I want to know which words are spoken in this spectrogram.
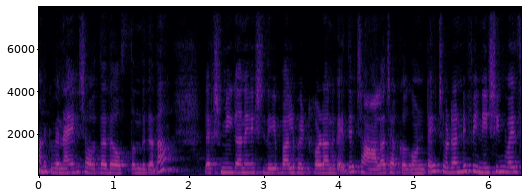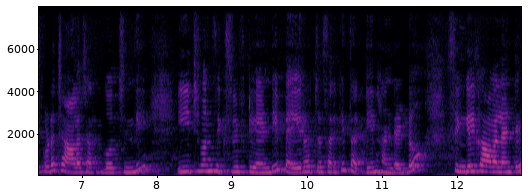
మనకి వినాయక చవితి అదే వస్తుంది కదా. లక్ష్మీ గణేష్ దీపాలు పెట్టుకోవడానికి అయితే చాలా చక్కగా ఉంటాయి. చూడండి ఫినిషింగ్ వైజ్ కూడా చాలా చక్కగా వచ్చింది. ఈచ్ వన్ సిక్స్ ఫిఫ్టీ అండి. పెయిర్ వచ్చేసరికి థర్టీన్ హండ్రెడ్ సింగిల్ కావాలంటే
